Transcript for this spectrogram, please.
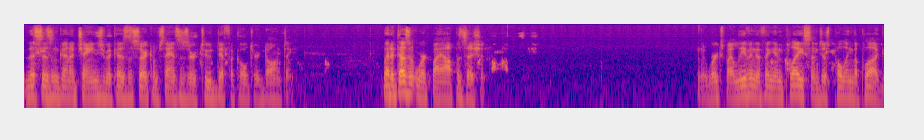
this isn't going to change because the circumstances are too difficult or daunting. But it doesn't work by opposition. It works by leaving the thing in place and just pulling the plug.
